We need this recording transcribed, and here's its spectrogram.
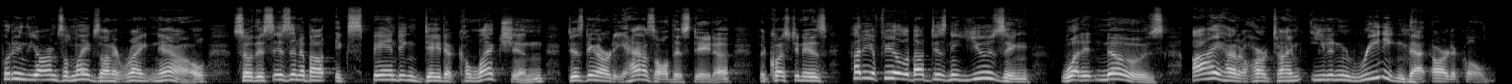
putting the arms and legs on it right now. So this isn't about expanding data collection. Disney already has all this data. The question is, how do you feel about Disney using what it knows? I had a hard time even reading that article.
